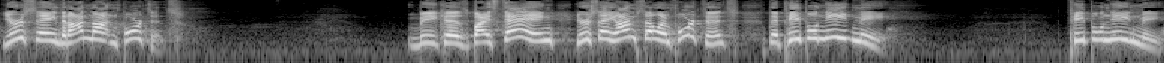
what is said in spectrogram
you're saying that I'm not important. Because by staying, you're saying I'm so important that people need me. People need me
